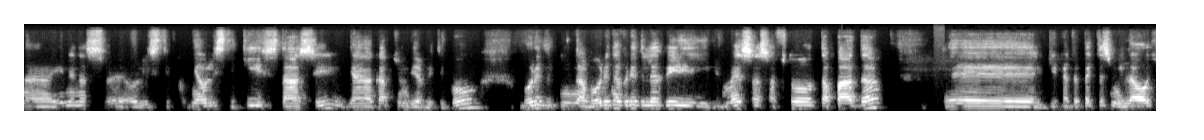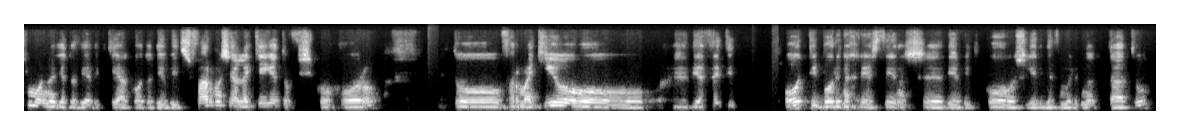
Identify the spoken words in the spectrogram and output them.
να είναι ένας, ε, μια ολιστική στάση για κάποιον διαβητικό. Μπορεί, να μπορεί να βρει δηλαδή μέσα σε αυτό τα πάντα ε, και κατ' επέκταση μιλάω όχι μόνο για το διαδικτυακό, το diabetes pharmacy, αλλά και για το φυσικό χώρο. Το φαρμακείο ε, διαθέτει ό,τι μπορεί να χρειαστεί ένας ε, διαβητικός για την καθημερινότητά του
